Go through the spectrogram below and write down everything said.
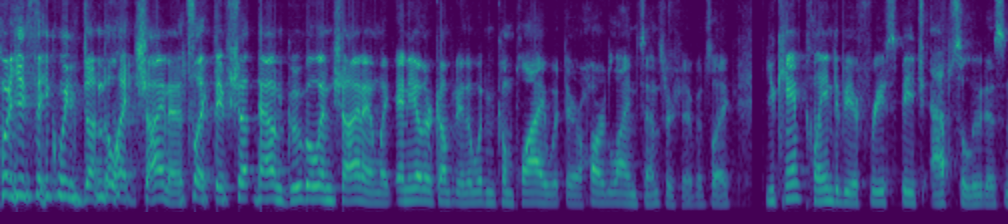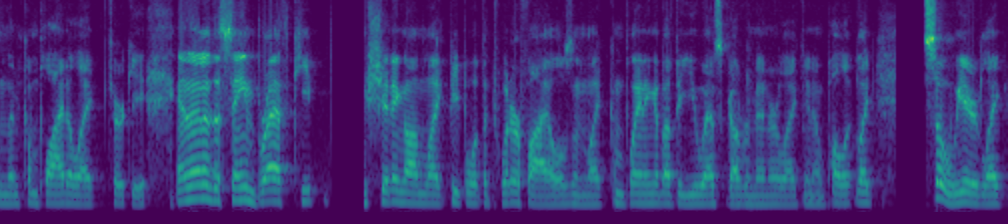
What do you think we've done to like China? It's like they've shut down Google in China and like any other company that wouldn't comply with their hardline censorship. It's like you can't claim to be a free speech absolutist and then comply to like Turkey, and then at the same breath keep shitting on like people with the Twitter files and like complaining about the U.S. government or like you know polit like so weird. Like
